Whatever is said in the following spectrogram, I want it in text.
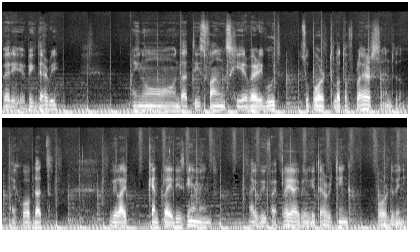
very big derby. I know that these fans here very good, support a lot of players, and uh, I hope that will I can play this game and I, if I play, I will get everything for the winning.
